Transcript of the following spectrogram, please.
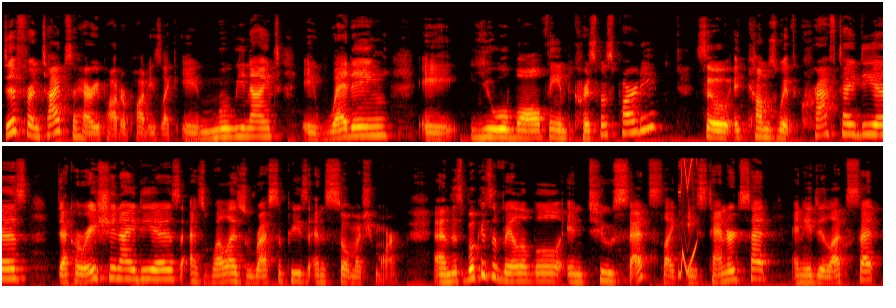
different types of Harry Potter parties, like a movie night, a wedding, a Yule Ball themed Christmas party. So it comes with craft ideas, decoration ideas, as well as recipes and so much more. And this book is available in two sets, like a standard set and a deluxe set.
